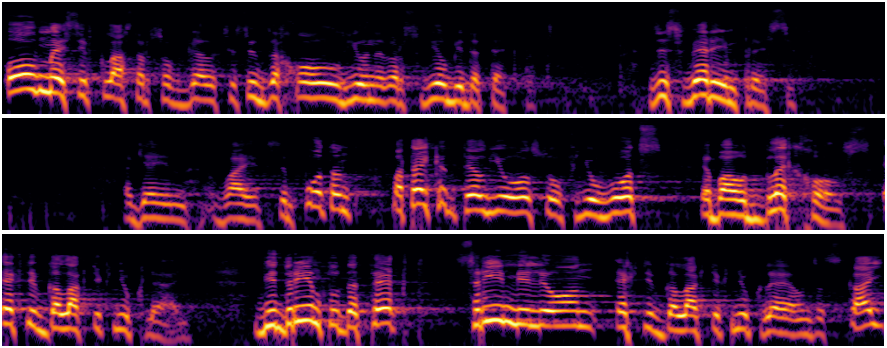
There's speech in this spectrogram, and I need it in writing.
all massive clusters of galaxies in the whole universe will be detected. This is very impressive. Again, why it's important, but I can tell you also a few words about black holes, active galactic nuclei. We dream to detect 3 million active galactic nuclei on the sky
